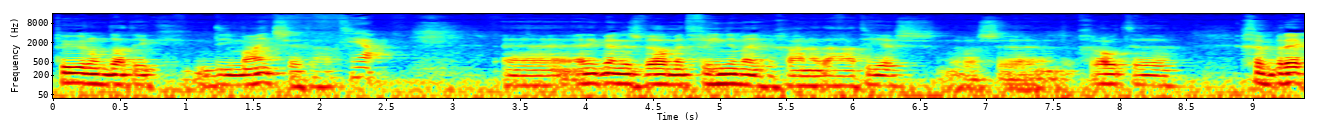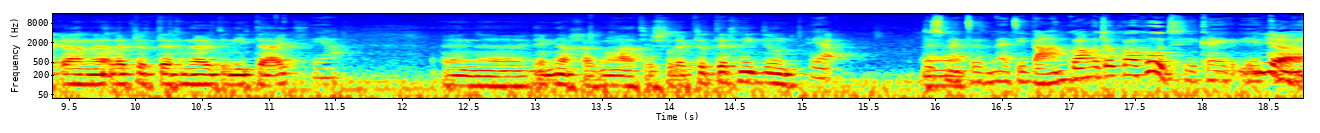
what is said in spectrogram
Puur omdat ik die mindset had. Ja. Eh, en ik ben dus wel met vrienden meegegaan naar de HTS. Er was eh, een groot gebrek aan elektrotechneuten in die tijd. Ja. En ik denk, nou ga ik mijn HTS elektrotechniek doen. ja. Dus met, de- met die baan kwam het ook wel goed. Je, kreeg, je kon Ja. in ieder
